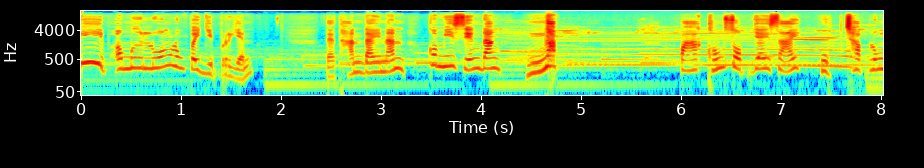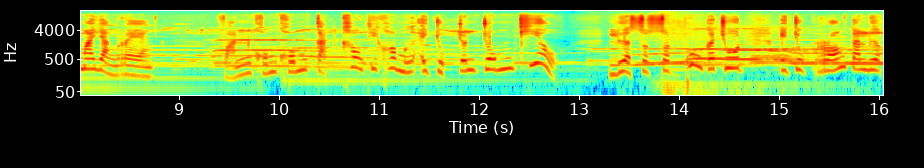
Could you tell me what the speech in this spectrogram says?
รีบเอามือล้วงลงไปหยิบเหรียญ แต่ทันใดนั้นก็มีเสียงดังงับ ปากของศพยายสายหุบฉับลงมาอย่างแรง ฝันคมๆกัดเข้าที่ข้อมือไอ้จุกจนจมเขี้ยว เลือดสดๆพุ่งกระชูด ไอ้จุกร้องตะเลือก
